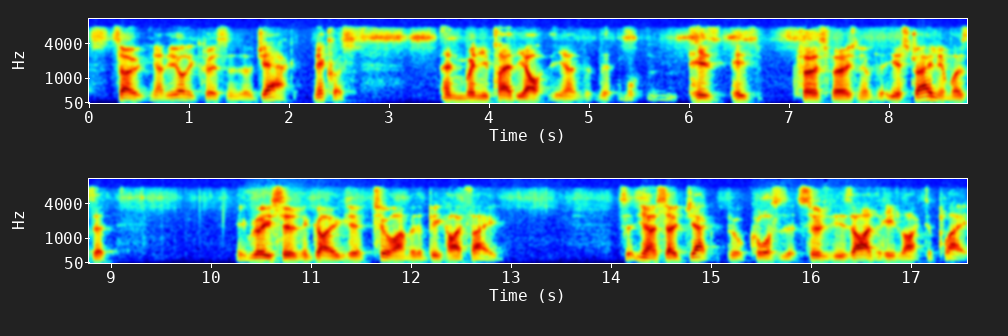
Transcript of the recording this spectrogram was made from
So, you know, the early criticisms of Jack Nicklaus, and when you played the, old, you know, the, his his first version of the Australian was that it really suited a guy who hit two iron with a big high fade. So, you know, so Jack built courses that suited his eye that he'd like to play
